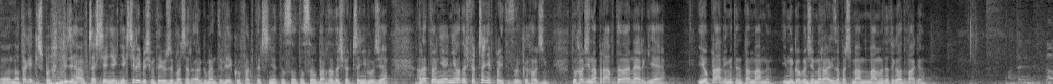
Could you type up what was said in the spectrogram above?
E, No tak jak już powiedziałem wcześniej, nie, nie chcielibyśmy tutaj używać ar- argumentu wieku. Faktycznie to są, to są bardzo doświadczeni ludzie, ale to nie, nie o doświadczenie w polityce tylko chodzi. Tu chodzi naprawdę o energię i o plan i my ten plan mamy i my go będziemy realizować, mamy, mamy do tego odwagę. A ten plan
